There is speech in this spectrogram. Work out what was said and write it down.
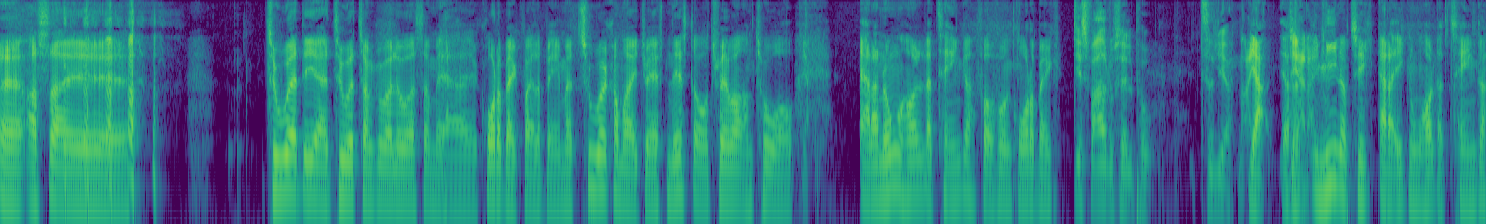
Øh, og så øh, Tua, det er Tua Tagovailoa, som er øh, quarterback for Alabama. Tua kommer i draft næste år, Trevor om to år. Ja. Er der nogen hold, der tænker for at få en quarterback? Det svarede du selv på tidligere. Nej, Ja, det altså, er der i ikke. min optik er der ikke nogen hold, der tænker.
